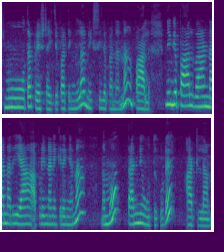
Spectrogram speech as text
ஸ்மூத்தாக பேஸ்ட் ஆகிடுச்சு பார்த்தீங்களா மிக்சியில் பண்ணேன்னா பால். நீங்கள் பால் வேண்டாம் நிறையா அப்படின்னு நினைக்கிறீங்கன்னா நம்ம தண்ணி ஊற்றி கூட ஆட்டலாம்.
